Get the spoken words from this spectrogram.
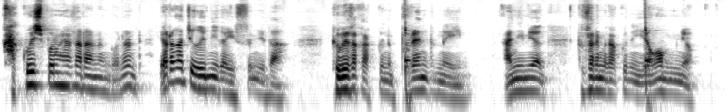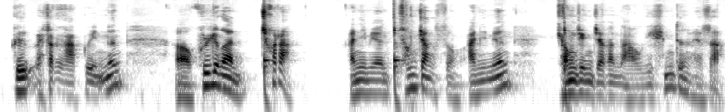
갖고 싶은 회사라는 거는 여러 가지 의미가 있습니다. 그 회사 갖고 있는 브랜드 네임, 아니면 그 사람이 갖고 있는 영업력, 그 회사가 갖고 있는 어, 훌륭한 철학, 아니면 성장성, 아니면 경쟁자가 나오기 힘든 회사.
